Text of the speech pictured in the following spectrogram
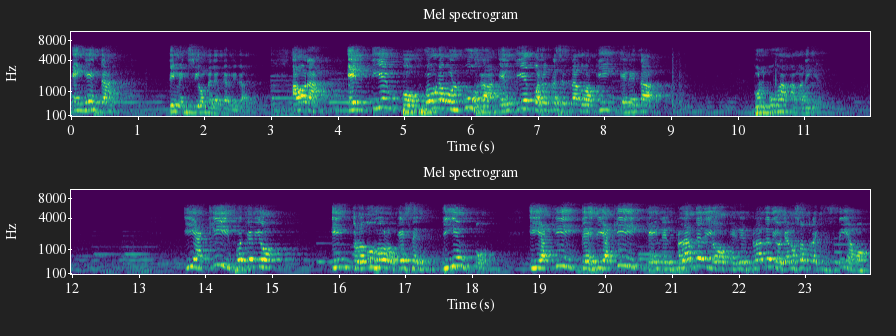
en esta dimensión de la eternidad. Ahora, el tiempo fue una burbuja. El tiempo es representado aquí en esta burbuja amarilla. Y aquí fue que Dios introdujo lo que es el tiempo. Y aquí, desde aquí, que en el plan de Dios, en el plan de Dios ya nosotros existíamos,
